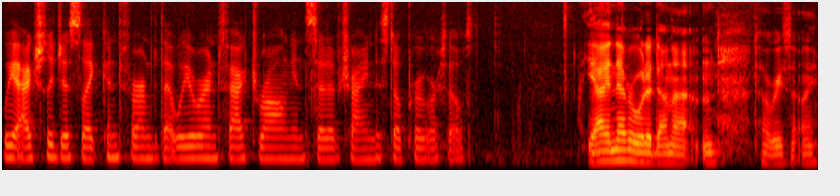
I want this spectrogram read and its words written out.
we actually just like confirmed that we were in fact wrong instead of trying to still prove ourselves. Yeah, I never would have done that until recently.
